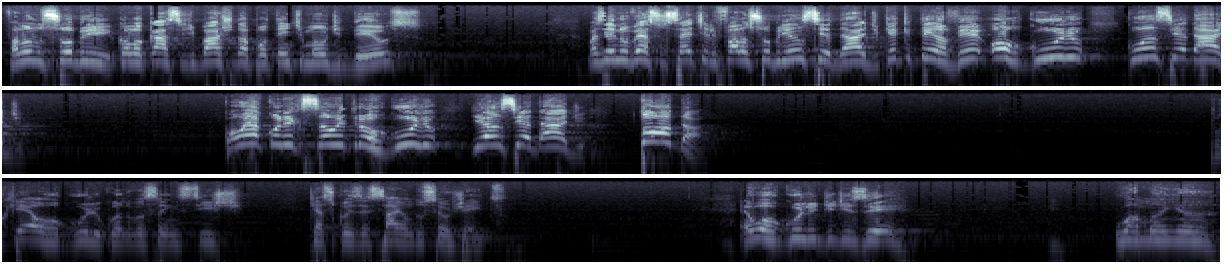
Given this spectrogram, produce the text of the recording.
falando sobre colocar-se debaixo da potente mão de Deus. Mas aí no verso 7 ele fala sobre ansiedade. O que, é que tem a ver orgulho com ansiedade? Qual é a conexão entre orgulho e a ansiedade? Toda! Porque é orgulho quando você insiste que as coisas saiam do seu jeito. É o orgulho de dizer: o amanhã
